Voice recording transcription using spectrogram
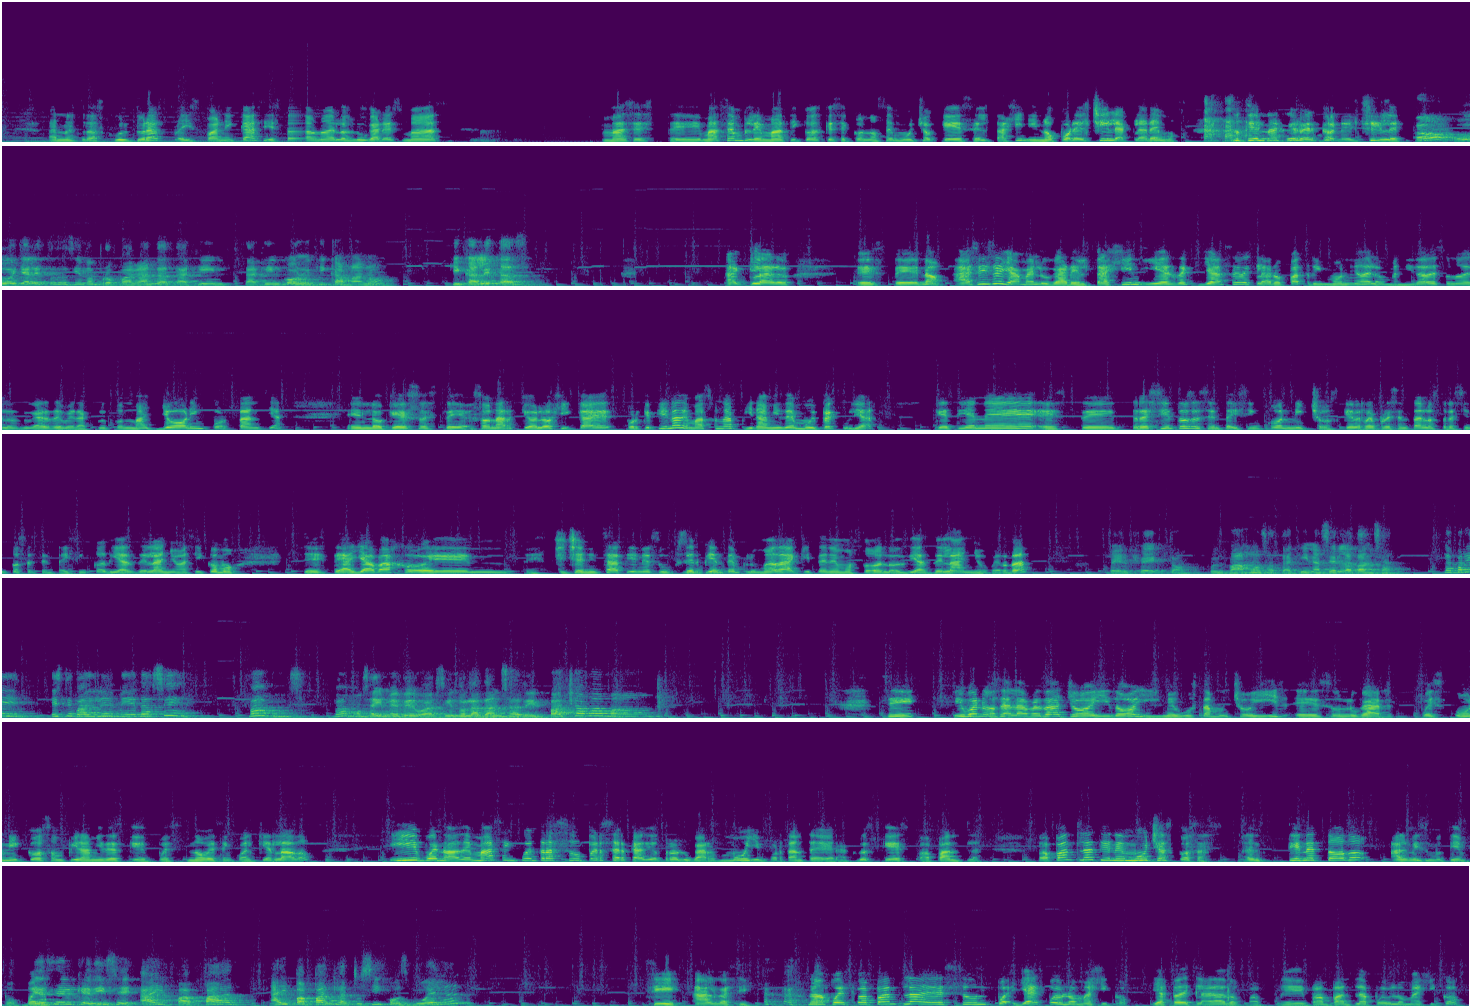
a nuestras culturas prehispánicas y está uno de los lugares más más este más emblemáticos que se conoce mucho que es el Tajín y no por el chile, aclaremos. No tiene nada que ver con el chile. No, oh, ya le estás haciendo propaganda Tajín, Tajín con jicama, ¿no? Jicaletas. Ah, claro. Este, no, así se llama el lugar, el Tajín, y es de, ya se declaró patrimonio de la humanidad, es uno de los lugares de Veracruz con mayor importancia en lo que es este zona arqueológica, eh, porque tiene además una pirámide muy peculiar que tiene este 365 nichos que representan los 365 días del año, así como este allá abajo en Chichen Itza tiene su serpiente emplumada, aquí tenemos todos los días del año, ¿verdad? Perfecto, pues vamos a Tajín a hacer la danza. La pared, este baile me da sed. Vamos, vamos, ahí me veo haciendo la danza del Pachamama. Sí, y bueno, o sea, la verdad yo he ido y me gusta mucho ir, es un lugar pues único, son pirámides que pues no ves en cualquier lado. Y bueno, además se encuentra súper cerca de otro lugar muy importante de Veracruz, que es Papantla. Papantla tiene muchas cosas, tiene todo al mismo tiempo. Bueno. Es el que dice, ay papá, ay Papantla, tus hijos vuelan. Sí, algo así. No, pues Papantla es un, ya es pueblo mágico, ya está declarado eh, Papantla pueblo mágico.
